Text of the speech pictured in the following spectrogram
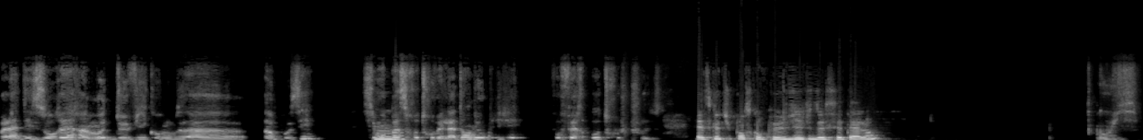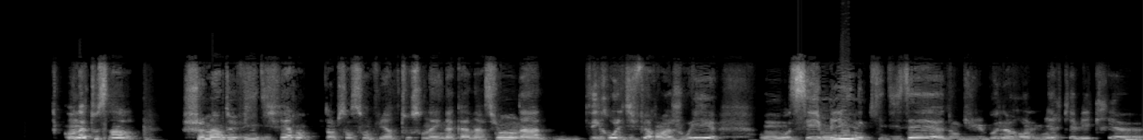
voilà, des horaires, un mode de vie qu'on nous a imposé. Si on ne va pas hmm. se retrouver là-dedans, on est obligé. Il faut faire autre chose. Est-ce que tu penses qu'on peut vivre de ses talents? Oui. On a tous un, chemin de vie différent, dans le sens où on vient tous, on a une incarnation, on a des rôles différents à jouer. C'est Emeline qui disait euh, donc du bonheur en lumière, qui avait écrit, euh,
